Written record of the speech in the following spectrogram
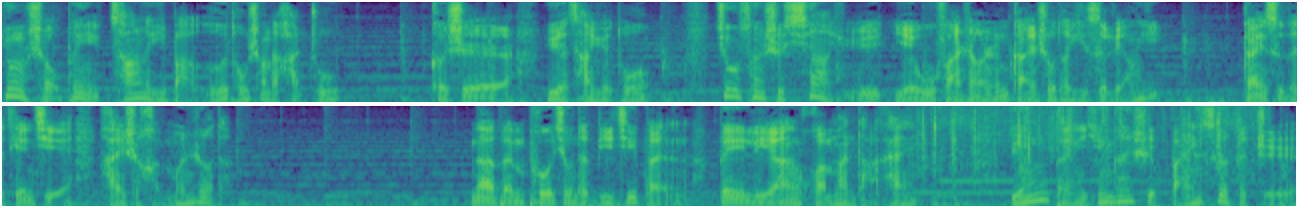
用手背擦了一把额头上的汗珠，可是越擦越多，就算是下雨，也无法让人感受到一丝凉意。该死的天气还是很闷热的。那本破旧的笔记本被李安缓慢打开，原本应该是白色的纸，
